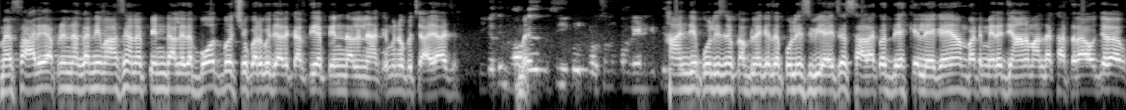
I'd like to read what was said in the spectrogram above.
ਮੈਂ ਸਾਰੇ ਆਪਣੇ ਨਗਰ ਨਿਵਾਸੀਆਂ ਨੇ ਪਿੰਡ ਵਾਲੇ ਦਾ ਬਹੁਤ ਬਹੁਤ ਸ਼ੁਕਰਗੁਜ਼ਾਰ ਕਰਤੀ ਹੈ ਪਿੰਡ ਵਾਲੇ ਨੇ ਆ ਕੇ ਮੈਨੂੰ ਬਚਾਇਆ ਅੱਜ। ਠੀਕ ਹੈ ਤੇ ਮੌਕੇ ਤੇ ਤੁਸੀਂ ਕੋਈ ਪੁਲਿਸ ਨੂੰ ਕੰਪਲੇਂਟ ਕੀਤੀ? ਹਾਂਜੀ ਪੁਲਿਸ ਨੇ ਕੰਪਲੇਂਟ ਕੀਤੀ ਪੁਲਿਸ ਵੀ ਆਈ ਸੀ ਸਾਰਾ ਕੁਝ ਦੇਖ ਕੇ ਲੈ ਗਏ ਹਾਂ ਬਟ ਮੇਰੇ ਜਾਨ ਮਾਲ ਦਾ ਖਤਰਾ ਉਹ ਜਿਹੜਾ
